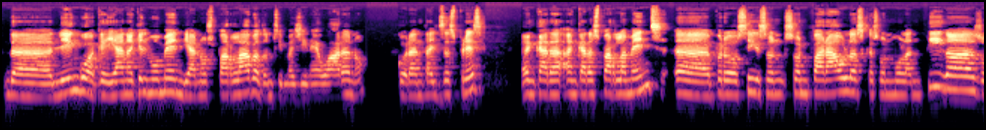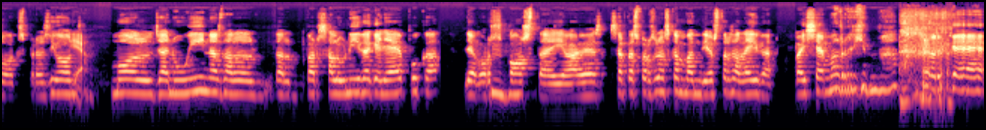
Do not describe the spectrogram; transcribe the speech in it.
de llengua que ja en aquell moment ja no es parlava, doncs imagineu ara, no? 40 anys després, encara, encara es parla menys, eh, però sí, són, són paraules que són molt antigues o expressions yeah. molt genuïnes del, del barceloní d'aquella època, llavors mm -hmm. costa i va haver certes persones que em van dir ostres, Aleida, baixem el ritme perquè,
